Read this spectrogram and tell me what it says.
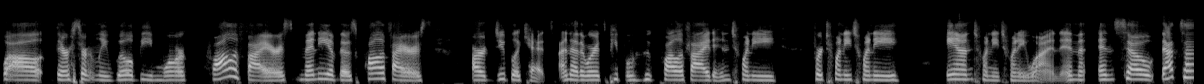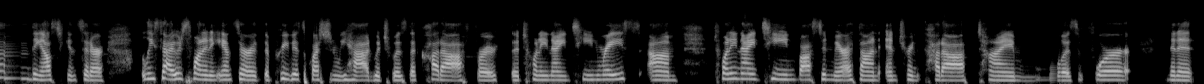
while there certainly will be more qualifiers, many of those qualifiers are duplicates. In other words, people who qualified in 20 for 2020 and 2021. And, and so that's something else to consider. Lisa, I just wanted to answer the previous question we had, which was the cutoff for the 2019 race. Um, 2019 Boston Marathon entrant cutoff time was four minute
